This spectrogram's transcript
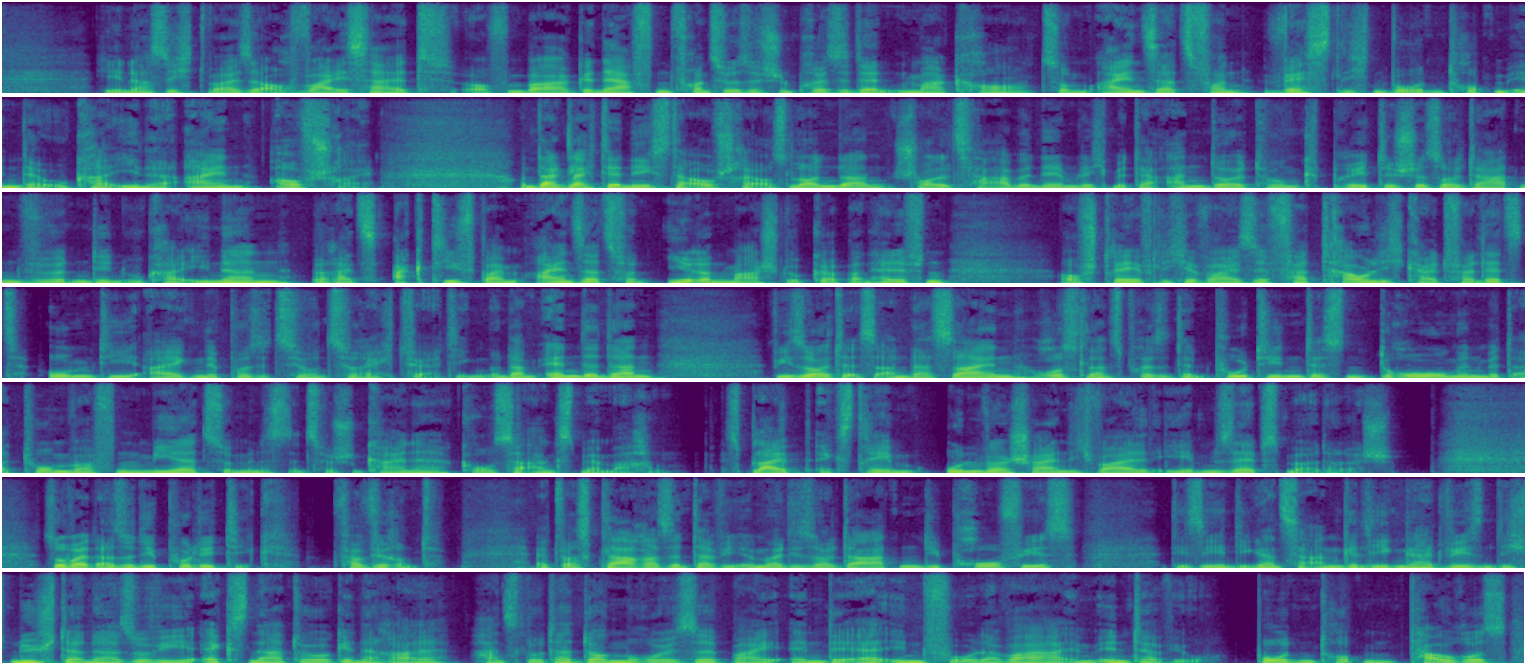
je nach Sichtweise auch Weisheit offenbar genervten französischen Präsidenten Macron zum Einsatz von westlichen Bodentruppen in der Ukraine. Ein Aufschrei. Und dann gleich der nächste Aufschrei aus London. Scholz habe nämlich mit der Andeutung, britische Soldaten würden den Ukrainern bereits aktiv beim Einsatz von ihren Marschflugkörpern helfen, auf sträfliche Weise Vertraulichkeit verletzt, um die eigene Position zu rechtfertigen. Und am Ende dann wie sollte es anders sein? Russlands Präsident Putin, dessen Drohungen mit Atomwaffen mir zumindest inzwischen keine große Angst mehr machen. Es bleibt extrem unwahrscheinlich, weil eben selbstmörderisch. Soweit also die Politik. Verwirrend. Etwas klarer sind da wie immer die Soldaten, die Profis. Die sehen die ganze Angelegenheit wesentlich nüchterner, so wie Ex-NATO-General Hans-Lothar Domröse bei NDR Info. Da war er im Interview. Bodentruppen, Taurus,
